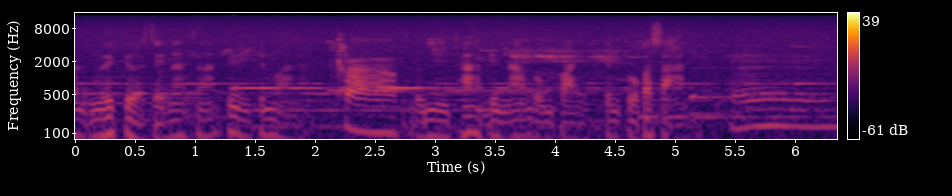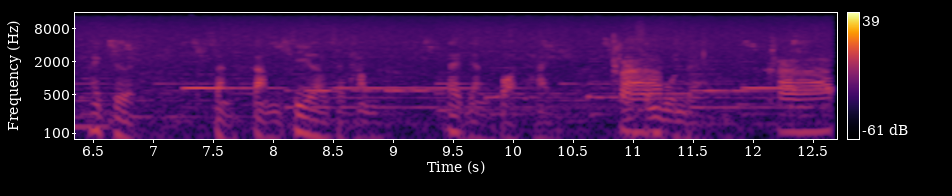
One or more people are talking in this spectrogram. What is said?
มันถึงได้เกิดเสนาสนะที่ดีขึ้นมา ครับโดยมีธาตุดินน้ำลมไฟเป็นตัวประสานอืมให้เกิดสังกรรมที่เราจะทำได้อย่างปลอดภัยครัสมบบูรณ์แบบครับ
